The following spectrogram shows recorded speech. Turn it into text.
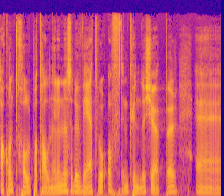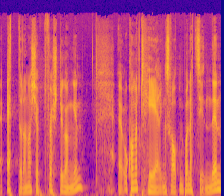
ha kontroll på tallene dine, så du vet hvor ofte en kunde kjøper eh, etter den har kjøpt første gangen. Og konverteringsraten på nettsiden din,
